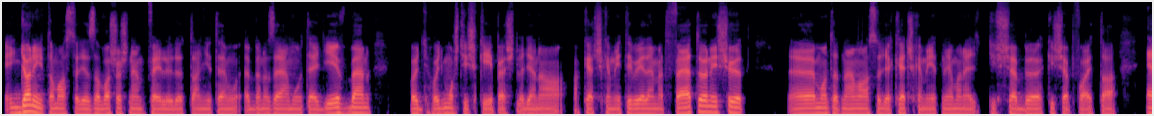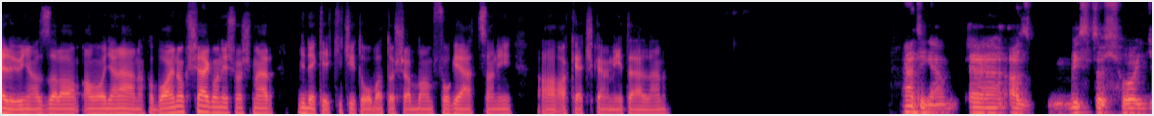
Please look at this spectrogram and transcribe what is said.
én gyanítom azt, hogy ez a Vasas nem fejlődött annyit ebben az elmúlt egy évben, hogy, hogy most is képes legyen a, a kecskeméti védelmet feltörni, sőt, mondhatnám azt, hogy a Kecskemétnél van egy kisebb, kisebb fajta előny azzal, ahogyan állnak a bajnokságon, és most már mindenki egy kicsit óvatosabban fog játszani a, a Kecskemét ellen. Hát igen, az biztos, hogy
